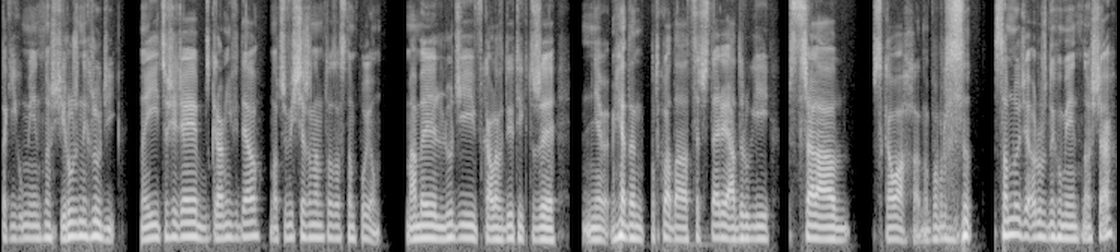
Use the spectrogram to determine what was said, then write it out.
takich umiejętności, różnych ludzi. No i co się dzieje z grami wideo? No oczywiście, że nam to zastępują. Mamy ludzi w Call of Duty, którzy, nie wiem, jeden podkłada C4, a drugi strzela z kałacha. No po prostu są ludzie o różnych umiejętnościach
